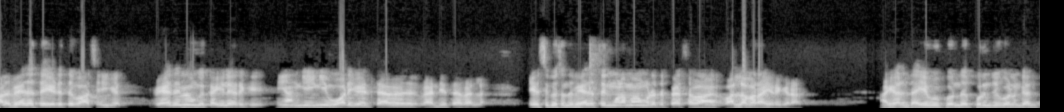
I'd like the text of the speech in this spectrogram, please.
அந்த வேதத்தை எடுத்து வாசியுங்கள். வேதமே உங்க கையில இருக்கு. நீ அங்கேயும் இங்கேயும் ஓடி வே- தேவை வேண்டிய தேவையில்லை. இயேசு கிறிஸ்து அந்த வேதத்தின் மூலமா உங்களது பேச வல்லவராக இருக்கிறார். ஆகையால் தயவு கொண்டு புரிஞ்சு கொள்ளுங்கள்.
